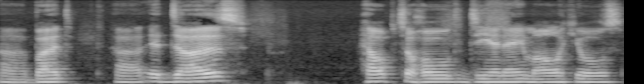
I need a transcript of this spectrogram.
Uh, but uh, it does help to hold DNA molecules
